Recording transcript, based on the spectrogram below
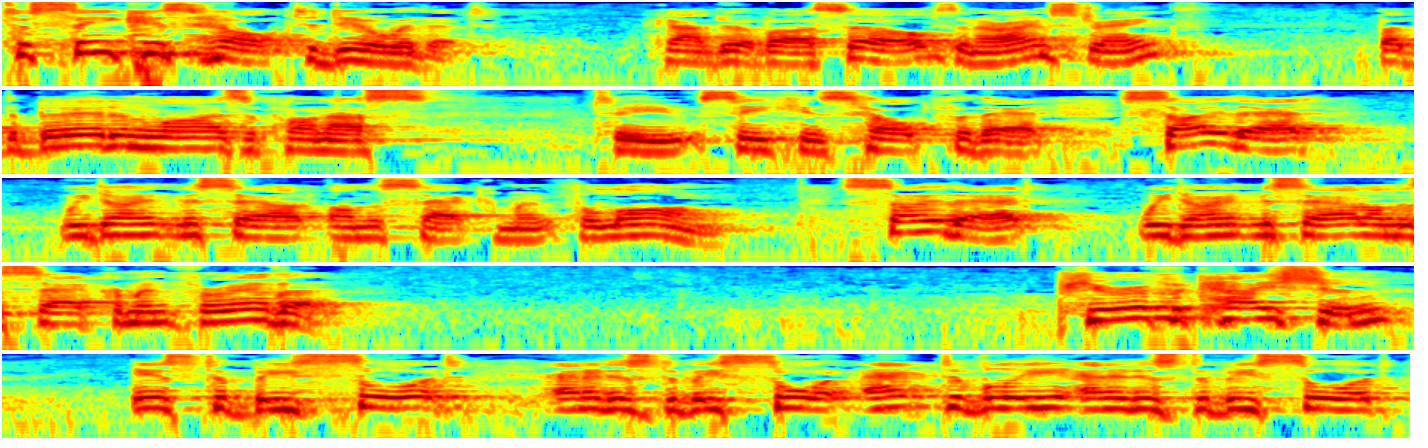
to seek his help to deal with it. Can't do it by ourselves in our own strength, but the burden lies upon us to seek his help for that, so that we don't miss out on the sacrament for long, so that we don't miss out on the sacrament forever. Purification is to be sought, and it is to be sought actively, and it is to be sought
